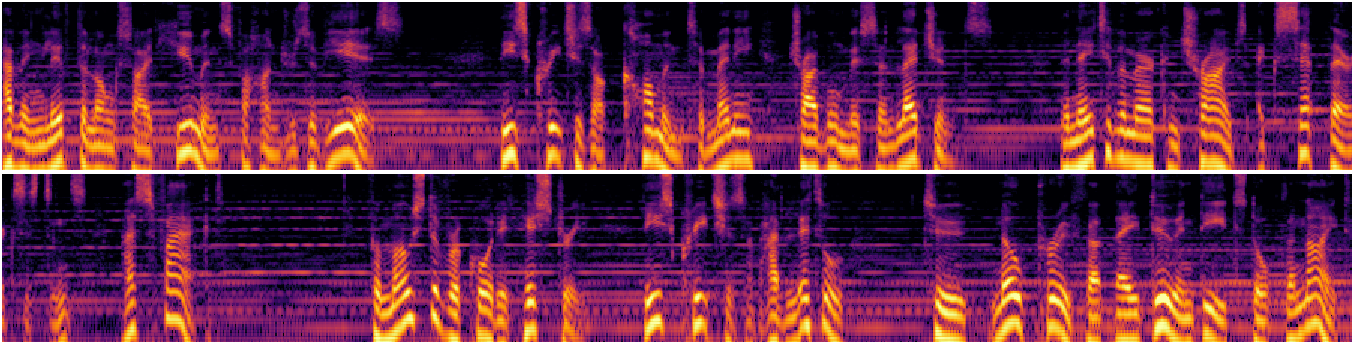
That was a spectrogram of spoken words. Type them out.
having lived alongside humans for hundreds of years. These creatures are common to many tribal myths and legends. The Native American tribes accept their existence as fact. For most of recorded history, these creatures have had little to no proof that they do indeed stalk the night.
